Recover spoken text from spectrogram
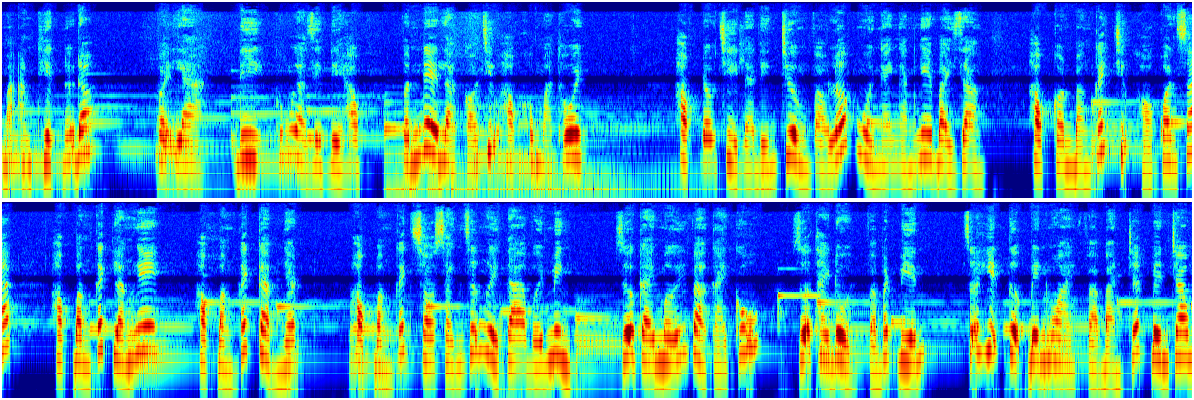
mà ăn thiệt nữa đó. Vậy là đi cũng là dịp để học, vấn đề là có chịu học không mà thôi. Học đâu chỉ là đến trường vào lớp ngồi ngay ngắn nghe bài giảng, học còn bằng cách chịu khó quan sát, học bằng cách lắng nghe, học bằng cách cảm nhận, học bằng cách so sánh giữa người ta với mình, giữa cái mới và cái cũ, giữa thay đổi và bất biến giữa hiện tượng bên ngoài và bản chất bên trong.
